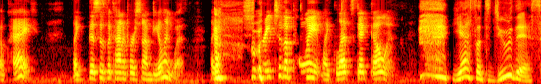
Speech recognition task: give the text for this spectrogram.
okay, like this is the kind of person I'm dealing with. Like straight to the point. Like let's get going. Yes, let's do this.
